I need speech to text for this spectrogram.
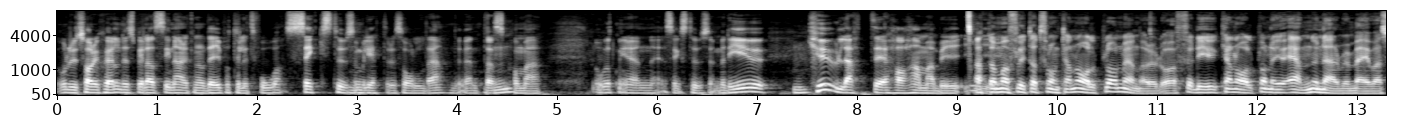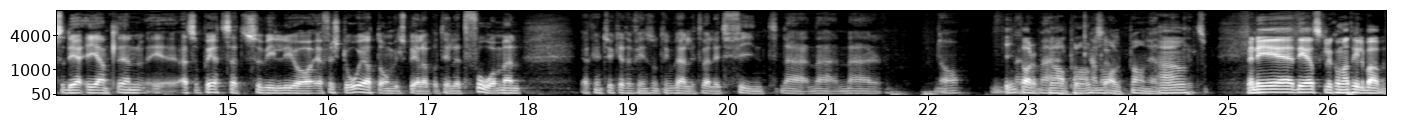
och du sa det själv, det spelas i närheten av dig på Tele2. 6 000 biljetter är sålda. Det väntas komma något mer än 6 000. Men det är ju kul att eh, ha Hammarby i... Att de har flyttat från kanalplan menar du då? För det är ju, kanalplan är ju ännu närmare mig. Va? Så det är egentligen, alltså på ett sätt så vill jag, jag förstår ju att de vill spela på Tele2 men jag kan tycka att det finns något väldigt, väldigt fint när, när, när ja, Fint när har det de på är kanalplan också. kanalplan helt Ja. enkelt. Men det, är, det jag skulle komma till bara,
